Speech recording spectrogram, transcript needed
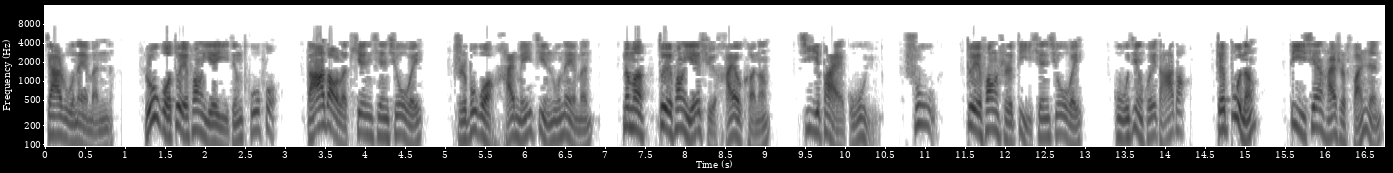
加入内门的。如果对方也已经突破，达到了天仙修为，只不过还没进入内门，那么对方也许还有可能击败古雨。输，对方是地仙修为。古进回答道：“这不能，地仙还是凡人，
